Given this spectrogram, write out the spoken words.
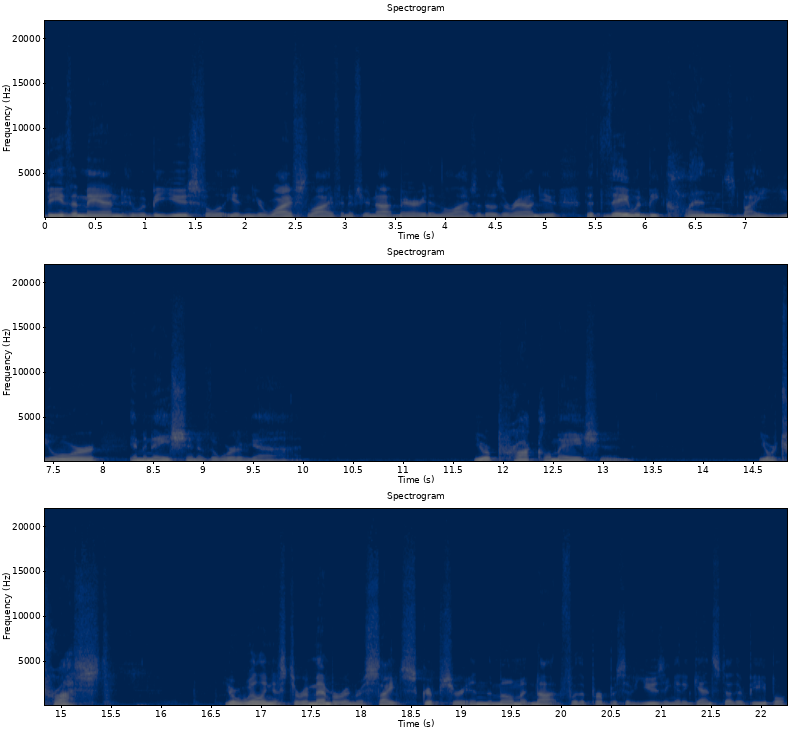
be the man who would be useful in your wife's life, and if you're not married, in the lives of those around you, that they would be cleansed by your emanation of the Word of God, your proclamation, your trust, your willingness to remember and recite Scripture in the moment, not for the purpose of using it against other people,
